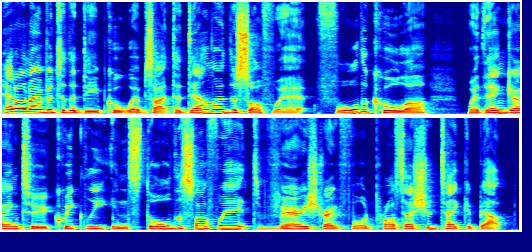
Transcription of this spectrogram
Head on over to the Deepcool website to download the software for the cooler. We're then going to quickly install the software. It's a very straightforward process, should take about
